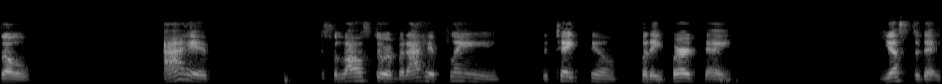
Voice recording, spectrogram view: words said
so I had it's a long story, but I had planned to take them for their birthday yesterday.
